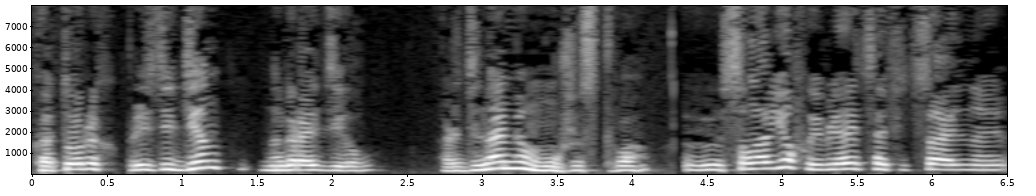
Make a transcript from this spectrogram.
которых президент наградил орденами мужества. Э, Соловьев является официальной, э,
